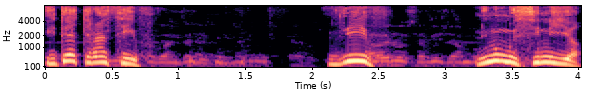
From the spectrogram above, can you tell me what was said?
ite taransifu vivu ni n'umusiniya.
